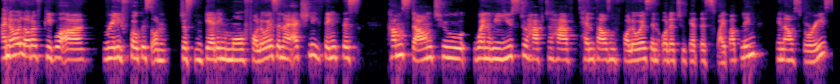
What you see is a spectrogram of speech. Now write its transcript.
I know a lot of people are really focused on just getting more followers. And I actually think this comes down to when we used to have to have 10,000 followers in order to get the swipe up link in our stories.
